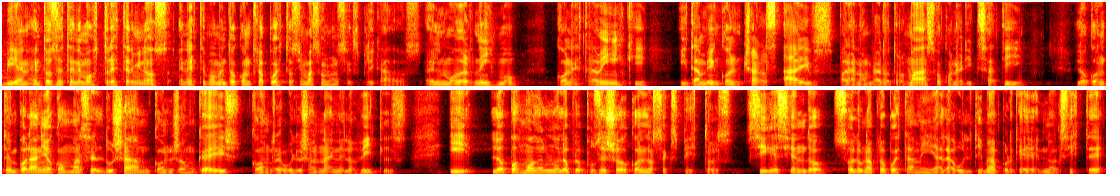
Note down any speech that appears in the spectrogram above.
Bien, entonces tenemos tres términos en este momento contrapuestos y más o menos explicados. El modernismo, con Stravinsky, y también con Charles Ives, para nombrar otros más, o con Eric Satie, lo contemporáneo con Marcel Duchamp, con John Cage, con Revolution 9 de los Beatles, y lo postmoderno lo propuse yo con los Sex Pistols. Sigue siendo solo una propuesta mía la última, porque no existe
